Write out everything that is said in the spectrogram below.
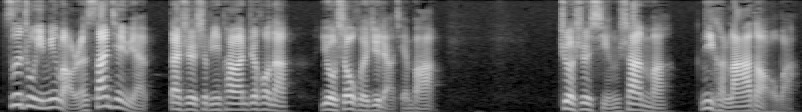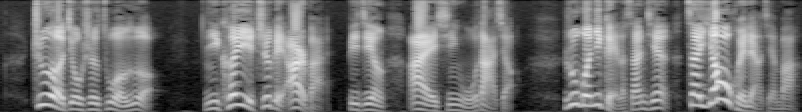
资助一名老人三千元，但是视频拍完之后呢，又收回去两千八。这是行善吗？你可拉倒吧！这就是作恶。你可以只给二百，毕竟爱心无大小。如果你给了三千，再要回两千八，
